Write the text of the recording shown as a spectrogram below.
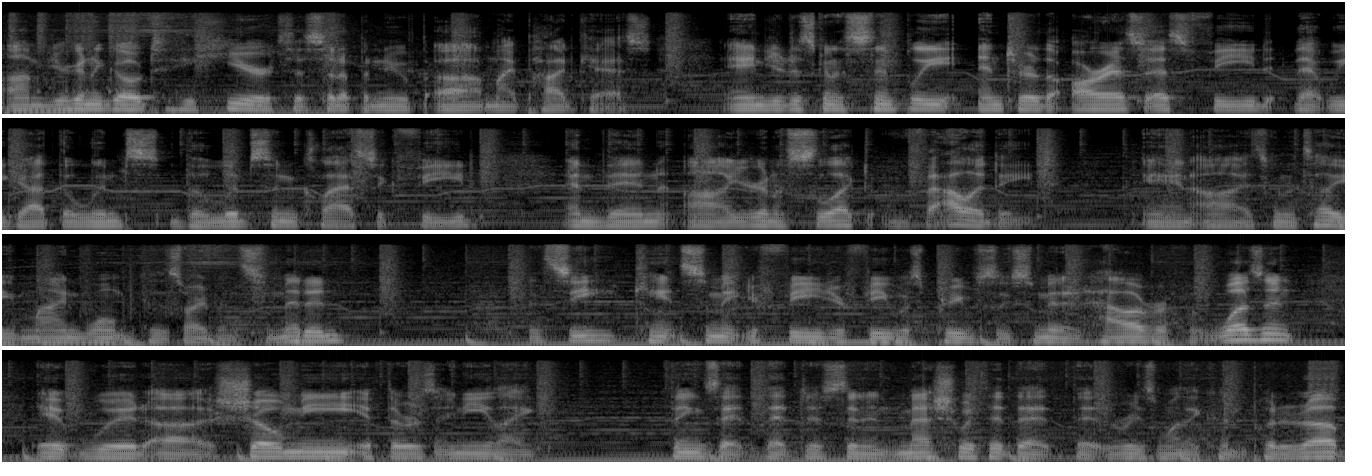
um, you're going to go to here to set up a new uh, my podcast, and you're just going to simply enter the RSS feed that we got the Limps the Libsyn Classic feed, and then uh, you're going to select validate. And uh, it's going to tell you mine won't because it's already been submitted. And see can't submit your feed. Your feed was previously submitted. However if it wasn't it would uh, show me if there was any like things that, that just didn't mesh with it that, that the reason why they couldn't put it up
